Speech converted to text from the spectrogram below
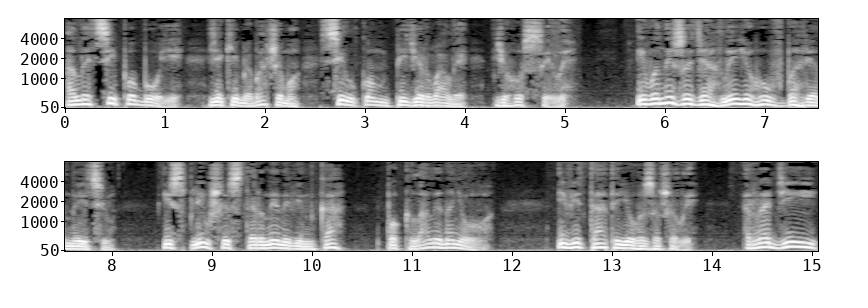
Але ці побої, які ми бачимо, цілком підірвали його сили. І вони задягли його в багряницю і, сплівши стернини вінка, поклали на нього, і вітати його зачали. Радій,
